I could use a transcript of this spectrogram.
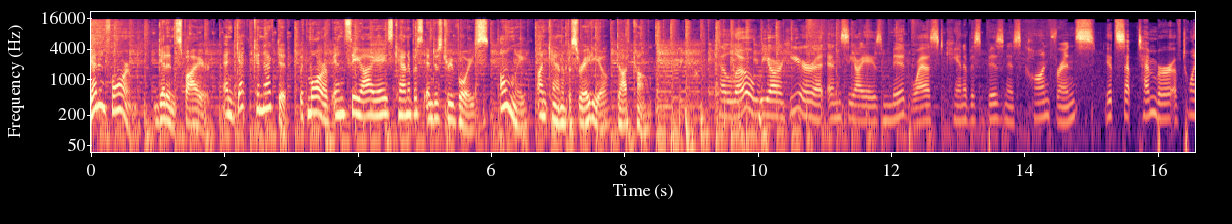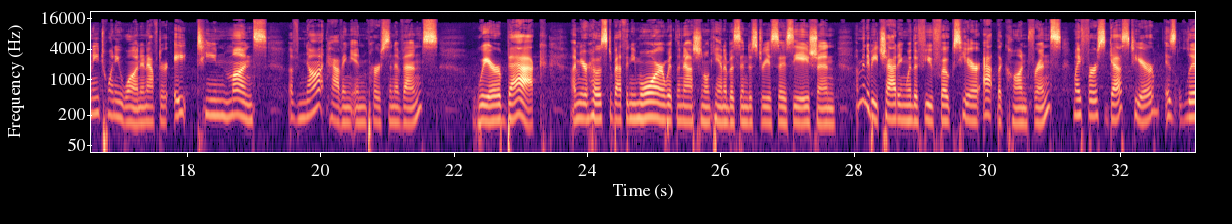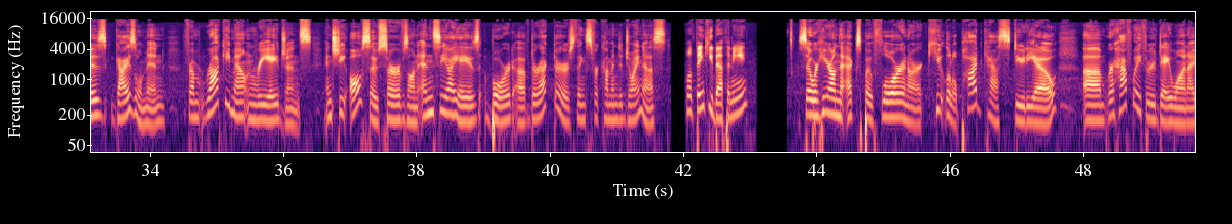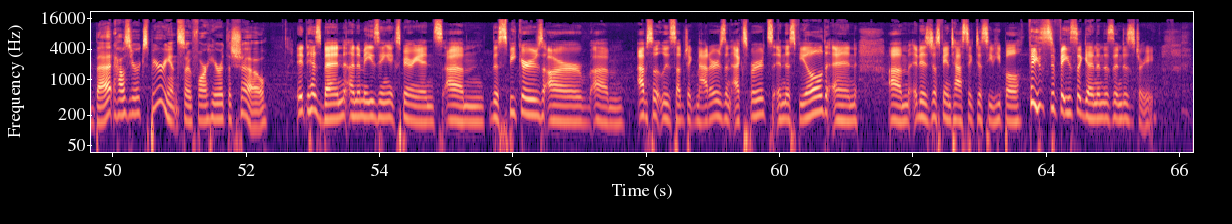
Get informed, get inspired, and get connected with more of NCIA's Cannabis Industry Voice only on CannabisRadio.com. Hello, we are here at NCIA's Midwest Cannabis Business Conference. It's September of 2021, and after 18 months of not having in person events, we're back. I'm your host, Bethany Moore, with the National Cannabis Industry Association. I'm going to be chatting with a few folks here at the conference. My first guest here is Liz Geiselman from Rocky Mountain Reagents, and she also serves on NCIA's Board of Directors. Thanks for coming to join us. Well, thank you, Bethany. So, we're here on the expo floor in our cute little podcast studio. Um, we're halfway through day one, I bet. How's your experience so far here at the show? It has been an amazing experience. Um, the speakers are um, absolutely subject matters and experts in this field, and um, it is just fantastic to see people face to face again in this industry.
